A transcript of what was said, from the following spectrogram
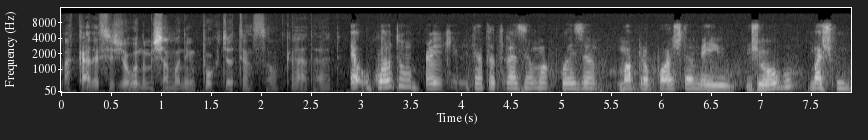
Mas cara, esse jogo não me chamou nem um pouco de atenção, caralho. É, o Quantum Break ele tenta trazer uma coisa, uma proposta meio jogo, mas com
